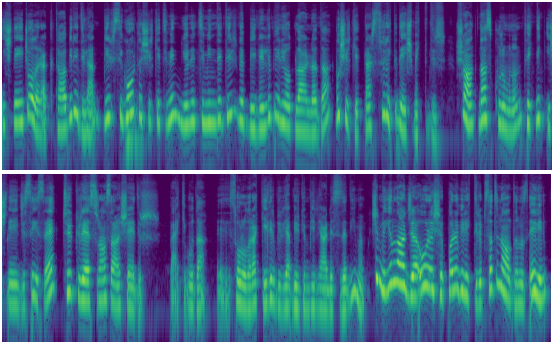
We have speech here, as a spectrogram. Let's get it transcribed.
işleyici olarak tabir edilen bir sigorta şirketinin yönetimindedir ve belirli periyotlarla da bu şirketler sürekli değişmektedir. Şu an DAS kurumunun teknik işleyicisi ise Türk Restoran AŞ'dir. Belki bu da e, soru olarak gelir bir, bir gün bir yerde size değil mi? Şimdi yıllarca uğraşıp para biriktirip satın aldığınız evin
